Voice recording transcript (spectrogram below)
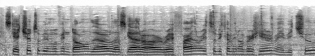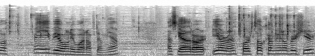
Let's get you to be moving down there. Let's get our refinery to be coming over here. Maybe two, maybe only one of them, yeah. Let's get our ERN portal coming over here.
